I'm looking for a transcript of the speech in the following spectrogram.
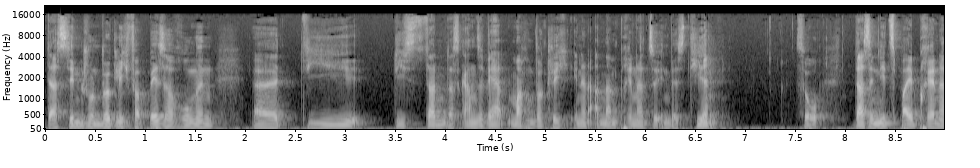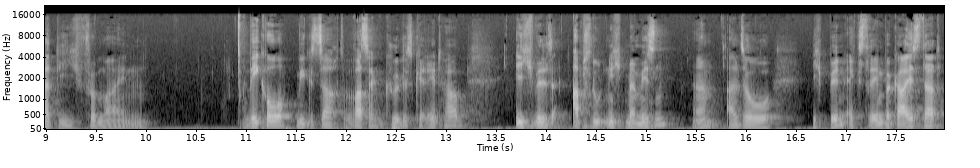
das sind schon wirklich Verbesserungen, äh, die es dann das Ganze wert machen, wirklich in einen anderen Brenner zu investieren. So, das sind die zwei Brenner, die ich für meinen Weco, wie gesagt, wassergekühltes Gerät habe. Ich will es absolut nicht mehr missen. Ja? Also ich bin extrem begeistert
